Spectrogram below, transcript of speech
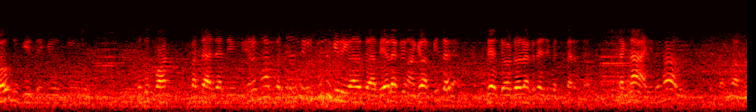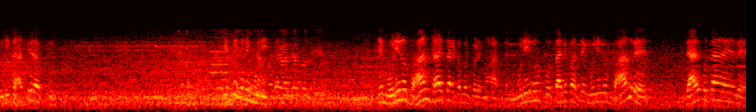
બહુ દુઃખી થઈ ગયું બધું પાંચ, પચાસ હજાર દેવું ના પચાસ દેવું શું દુઃખી થઈ ગયું? બે લાખ વાંખ્યો આપી તારે. બે, દોઢ લાખ દેશે પછી તારે. ના આવી તો સારું મૂડી સાચી રાખશું કેટલી બધી મૂડી જે મૂડીનું ભાન થાય ત્યારે ખબર પડે માણસને. મૂડીનું પોતાની પાસે મૂડીનું ભાન રહે, ત્યારે પોતાને રહે.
